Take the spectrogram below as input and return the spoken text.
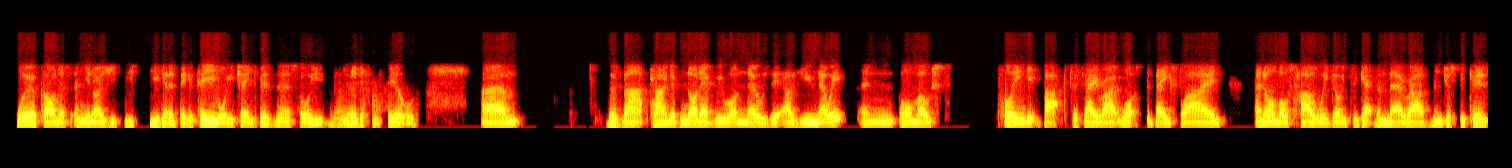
work on. As, and you know, as you, you, you get a bigger team, or you change business, or you, you know, you're in a different field. Um, there's that kind of not everyone knows it as you know it, and almost pulling it back to say, right, what's the baseline, and almost how are we going to get them there, rather than just because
